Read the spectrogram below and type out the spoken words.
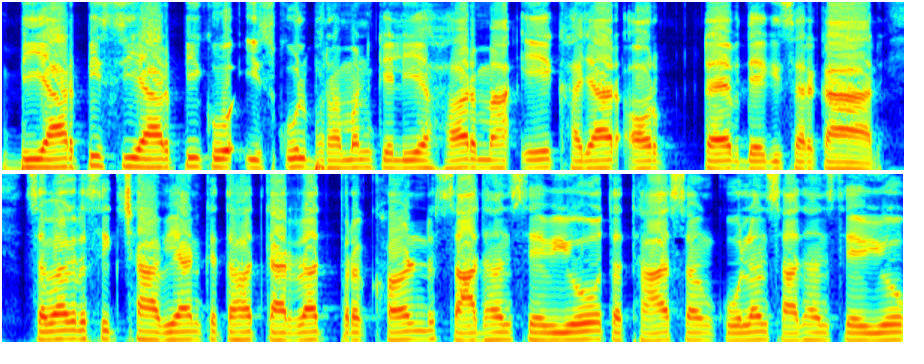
बीआरपी, सीआरपी को स्कूल भ्रमण के लिए हर माह एक हज़ार और टैब देगी सरकार। समग्र शिक्षा अभियान के तहत कार्यरत प्रखंड साधन सेवियों तथा संकुलन साधन सेवियों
